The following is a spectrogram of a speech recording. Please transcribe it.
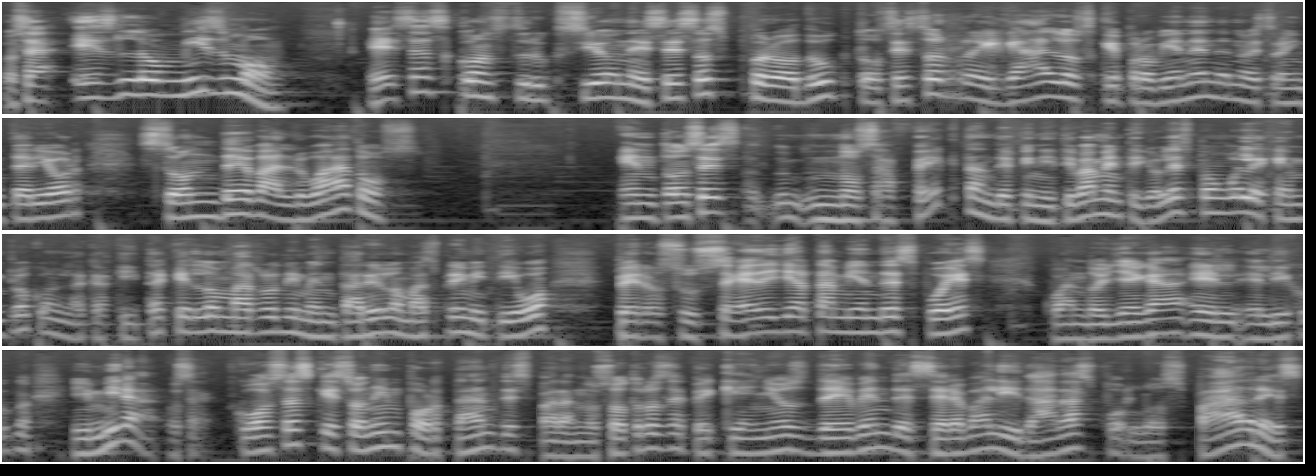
O sea, es lo mismo. Esas construcciones, esos productos, esos regalos que provienen de nuestro interior son devaluados. Entonces nos afectan definitivamente. Yo les pongo el ejemplo con la caquita, que es lo más rudimentario, lo más primitivo, pero sucede ya también después cuando llega el, el, hijo. Y mira, o sea, cosas que son importantes para nosotros de pequeños deben de ser validadas por los padres.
